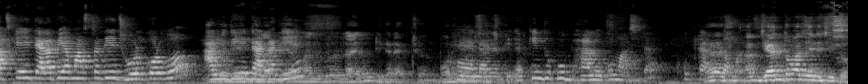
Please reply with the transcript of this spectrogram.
আজকে এই তেলাপিয়া মাছটা দিয়ে ঝোল করব আলু দিয়ে ডাটা দিয়ে। হ্যাঁ কিন্তু খুব ভালো গো মাছটা খুব হ্যাঁ টাটকা আমি জ্যান্ত মাছ এনেছি তো।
